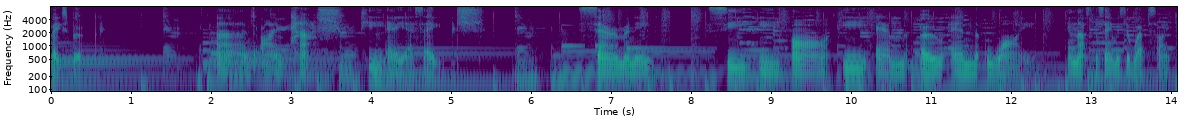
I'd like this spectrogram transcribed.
Facebook and I'm Pash, P A S H. Ceremony, C E R E M O N Y. And that's the same as the website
